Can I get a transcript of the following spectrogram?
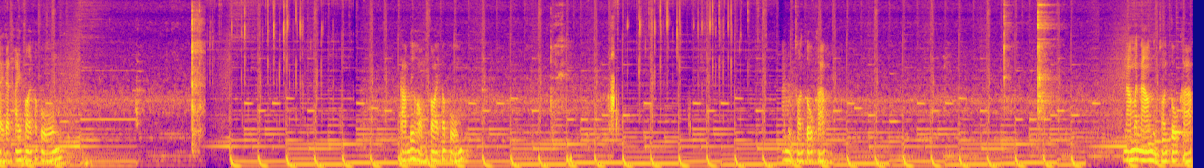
ใส่ตะไคร้ซอยครับผมตามด้วยหอมซอยครับผม อันหนึ่งช้อนโต๊ะครับ น้ำมะนาวหนึ่งช้อนโต๊ะครับ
